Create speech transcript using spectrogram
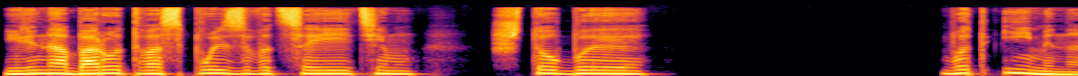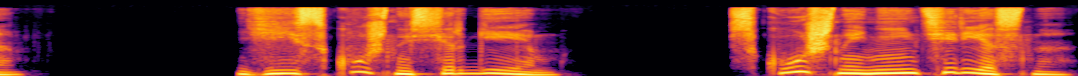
Или наоборот воспользоваться этим, чтобы... Вот именно. Ей скучно с Сергеем. Скучно и неинтересно.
